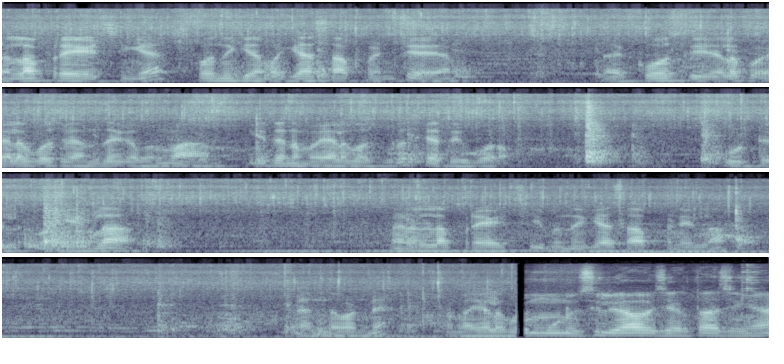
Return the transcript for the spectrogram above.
நல்லா ஃப்ரை ஆகிடுச்சிங்க வந்து நம்ம கேஸ் ஆஃப் பண்ணிட்டு கோசு கோஸு இலை இலக்கோசு வெந்ததுக்கப்புறமா இதை நம்ம இலக்கோசு கூட சேர்த்துக்க போகிறோம் கூட்டில். ஓகேங்களா? நல்லா ஃப்ரை ஆகிடுச்சு இப்போ வந்து கேஸ் ஆஃப் பண்ணிடலாம். வெந்த உடனே நம்ம இலக்கோ மூணு விசில் வேக வச்சு எடுத்தாச்சுங்க.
